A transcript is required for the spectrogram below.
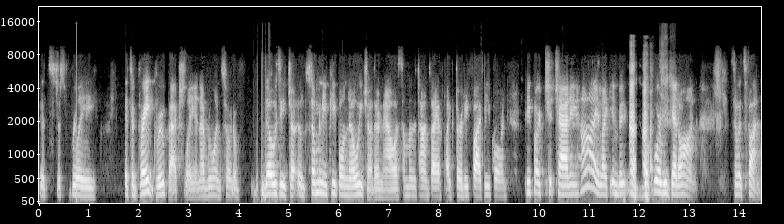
it's just really it's a great group actually. And everyone sort of knows each other. So many people know each other now. Some of the times I have like 35 people and people are chit chatting, hi, like in be- before we get on. So it's fun.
